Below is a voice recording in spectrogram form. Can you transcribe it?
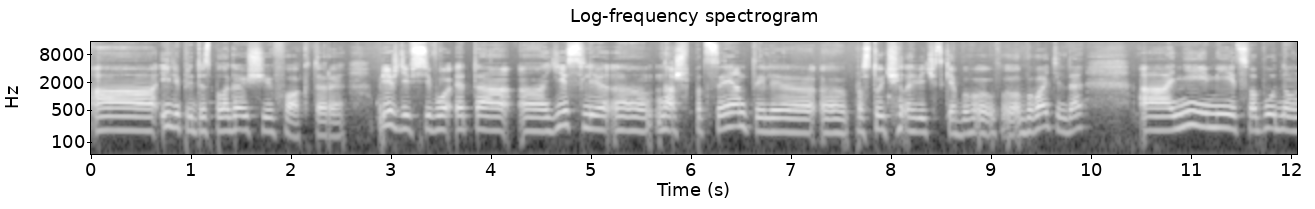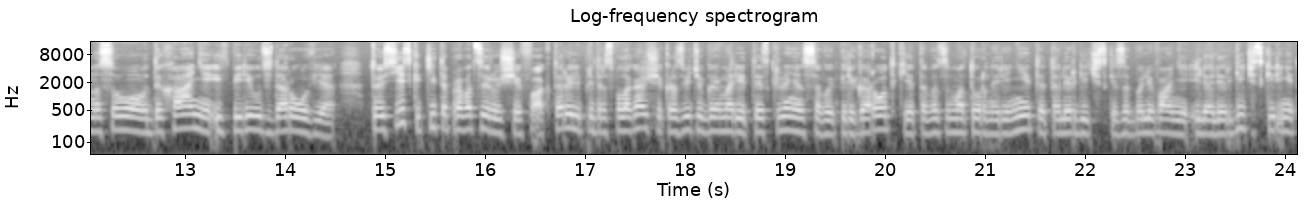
а, или предрасполагающие факторы. Прежде всего, это а, если э, наш пациент или э, простой человеческий обыв- обыватель, да, а, не имеет свободного носового дыхания и в период здоровья. То есть есть какие-то провоцирующие факторы или предрасполагающие к развитию гайморита, искривление носовой перегородки, это вазомоторный ринит, это аллергические заболевания или аллергический ринит.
